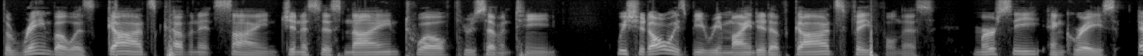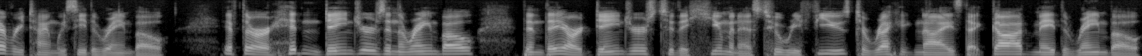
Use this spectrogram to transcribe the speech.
The rainbow is God's covenant sign, Genesis 9 12 through 17. We should always be reminded of God's faithfulness, mercy, and grace every time we see the rainbow. If there are hidden dangers in the rainbow, then they are dangers to the humanist who refuse to recognize that God made the rainbow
